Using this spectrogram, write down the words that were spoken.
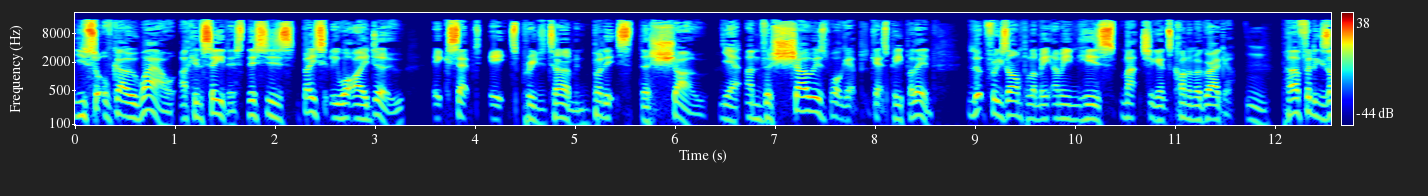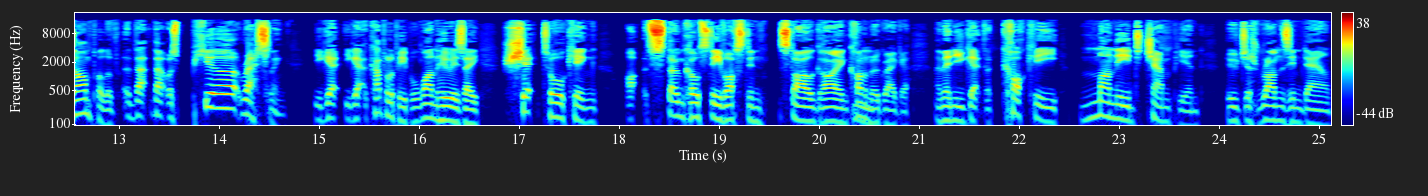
You sort of go, "Wow, I can see this. This is basically what I do." Except it's predetermined, but it's the show. Yeah. and the show is what get, gets people in. Look, for example, I mean, I mean, his match against Conor McGregor, perfect example of that. That was pure wrestling. You get you get a couple of people, one who is a shit talking uh, Stone Cold Steve Austin style guy, and Conor McGregor, and then you get the cocky, moneyed champion who just runs him down.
